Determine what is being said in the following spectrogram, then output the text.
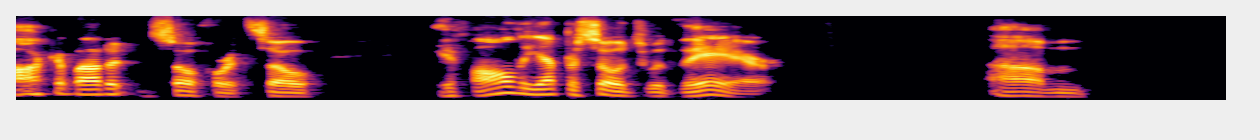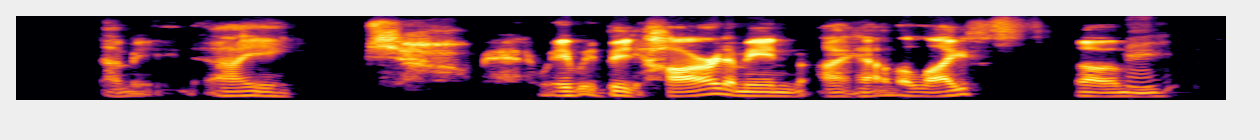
talk about it, and so forth. So if all the episodes were there, um, I mean, I, oh man, it would be hard. I mean, I have a life. Um, right.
